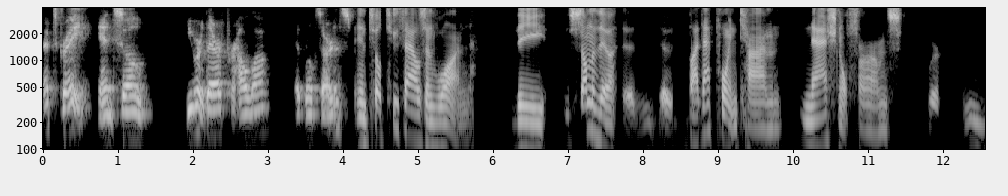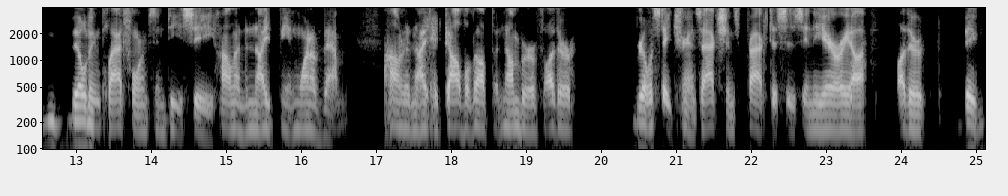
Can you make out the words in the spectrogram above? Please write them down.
That's great. And so you were there for how long at Wilkes? Until 2001. The some of the uh, by that point in time, national firms were building platforms in DC. Holland and Knight being one of them. Holland and Knight had gobbled up a number of other real estate transactions practices in the area. Other big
